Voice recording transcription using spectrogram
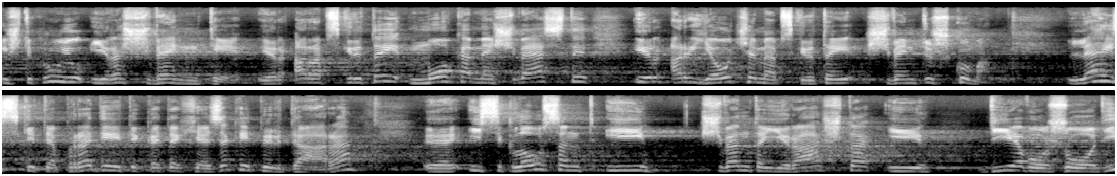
iš tikrųjų yra šventė ir ar apskritai mokame švesti ir ar jaučiame apskritai šventiškumą. Leiskite pradėti katechezę kaip ir dera, e, įsiklausant į šventą įraštą į Dievo žodį,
